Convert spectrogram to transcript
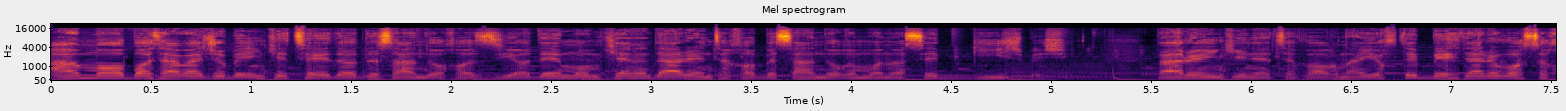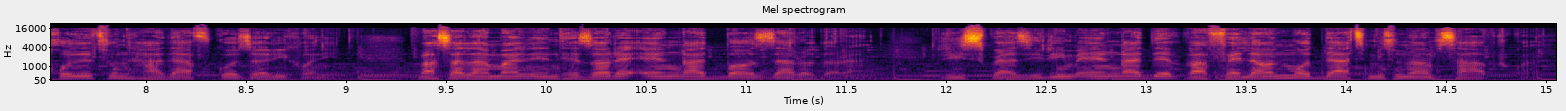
اما با توجه به اینکه تعداد صندوق ها زیاده ممکنه در انتخاب صندوق مناسب گیج بشید برای اینکه این اتفاق نیفته بهتره واسه خودتون هدف گذاری کنید. مثلا من انتظار انقدر بازده رو دارم. ریسک پذیریم انقدر و فلان مدت می‌تونم صبر کنم.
